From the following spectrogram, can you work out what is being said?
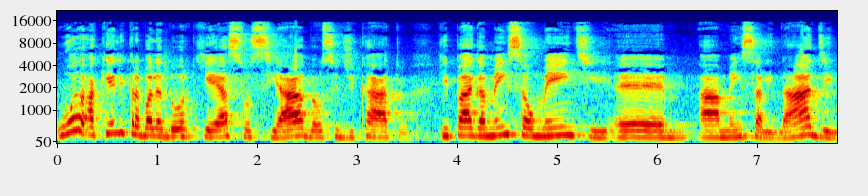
O, aquele trabalhador que é associado ao sindicato, que paga mensalmente é, a mensalidade,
